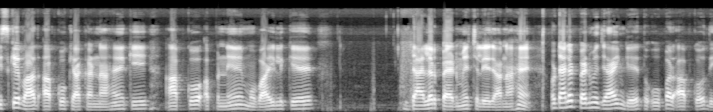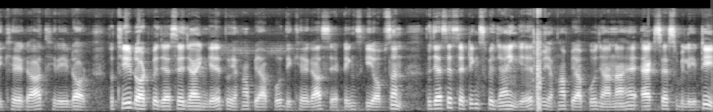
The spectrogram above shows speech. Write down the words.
इसके बाद आपको क्या करना है कि आपको अपने मोबाइल के डायलर पैड में चले जाना है। और डायलर पैड में जाएँगे तो ऊपर आपको दिखेगा थ्री डॉट तो थ्री डॉट पे जैसे जाएँगे तो यहाँ पे आपको दिखेगा सेटिंग्स की ऑप्शन तो जैसे सेटिंग्स पे जाएँगे तो यहाँ पे आपको जाना है एक्सेसिबिलिटी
